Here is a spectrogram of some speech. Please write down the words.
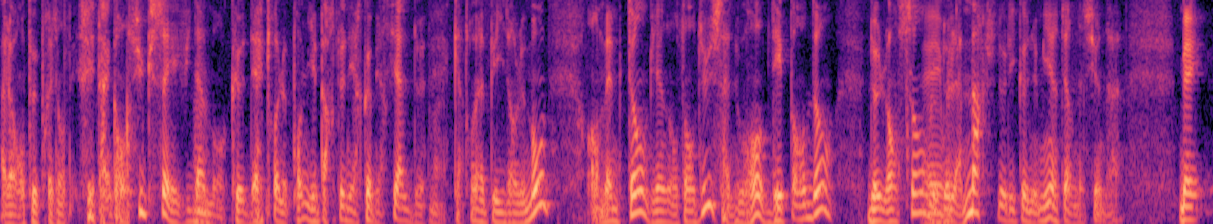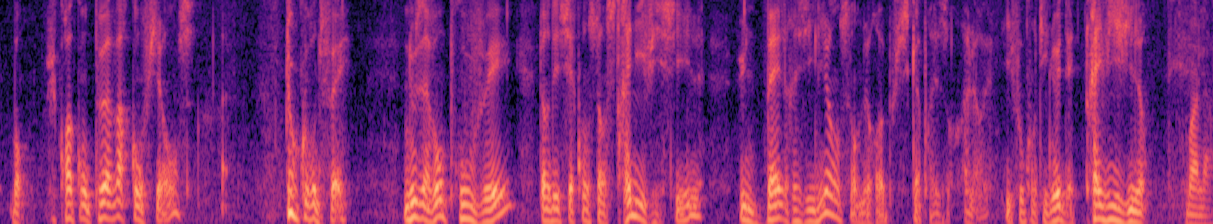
alors on peut présenter, c'est un grand succès évidemment que d'être le premier partenaire commercial de 80 pays dans le monde. En même temps, bien entendu, ça nous rend dépendants de l'ensemble eh de la marche de l'économie internationale. Mais bon, je crois qu'on peut avoir confiance, tout compte fait. Nous avons prouvé, dans des circonstances très difficiles, une belle résilience en Europe jusqu'à présent. Alors il faut continuer d'être très vigilant. Voilà.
